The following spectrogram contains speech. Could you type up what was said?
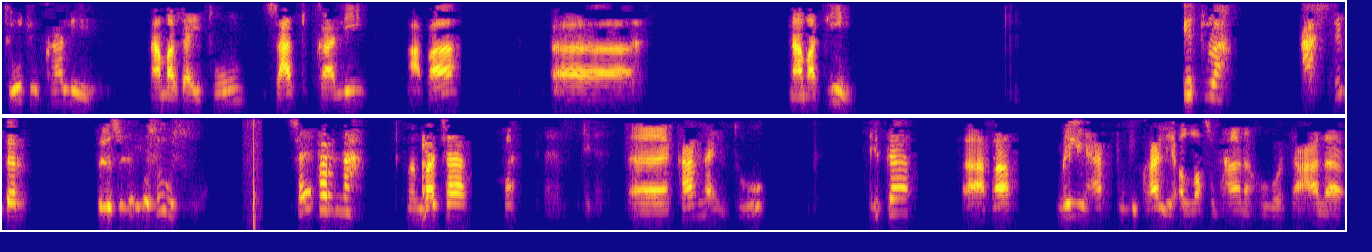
tujuh kali nama zaitun, satu kali apa uh, nama tim. Itulah asli berfilosofi khusus. Saya pernah membaca uh, karena itu kita apa melihat tujuh kali Allah Subhanahu wa taala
